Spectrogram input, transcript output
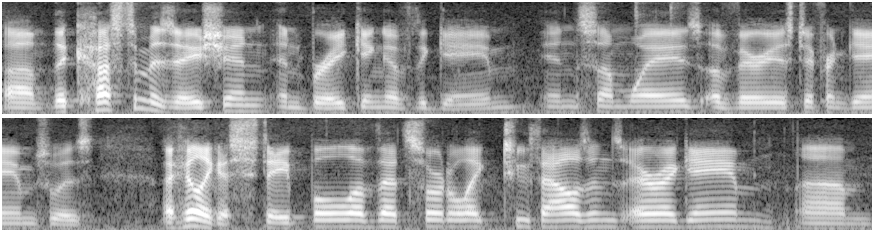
Um, the customization and breaking of the game in some ways of various different games was, I feel like, a staple of that sort of like 2000s era game. Um,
